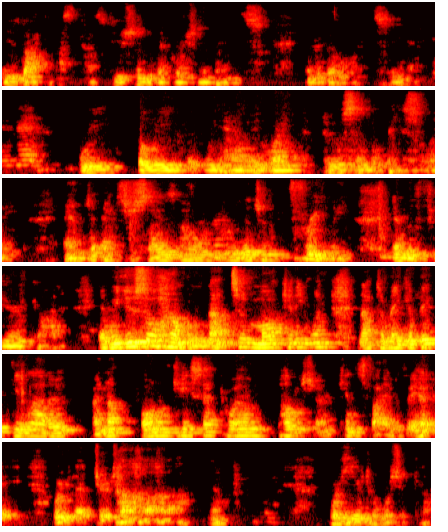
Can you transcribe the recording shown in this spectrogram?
these documents, the Constitution, the Declaration of Independence, and the Bill of Rights. Amen. We believe that we have a right to assemble peacefully and to exercise our religion freely in the fear of God. And we do so humbly, not to mock anyone, not to make a big deal out of it. I'm not on KSAT 12, publish our KENS 5 and say, hey, we're at church, ha ha ha. No. We're here to worship God.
